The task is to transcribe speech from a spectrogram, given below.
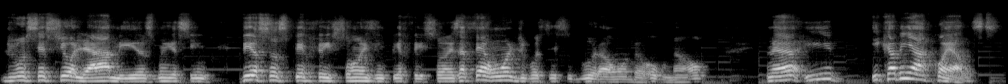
de você se olhar mesmo e assim ver as suas perfeições, imperfeições, até onde você segura a onda ou não, né? E, e caminhar com elas,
